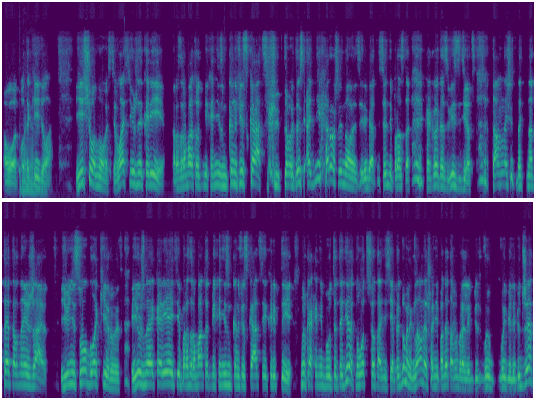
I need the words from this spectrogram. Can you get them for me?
Вот, Понятно. вот такие дела. Еще новости. Власти Южной Кореи разрабатывают механизм конфискации криптовой. То есть одни хорошие новости, ребята. Сегодня просто какой-то звездец. Там, значит, на, на тетер наезжают. Uniswap блокирует. Южная Корея, типа, разрабатывает механизм конфискации крипты. Ну, как они будут это делать? Ну, вот все-то они себе придумали. Главное, что они под это выбрали, вы, выбили бюджет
